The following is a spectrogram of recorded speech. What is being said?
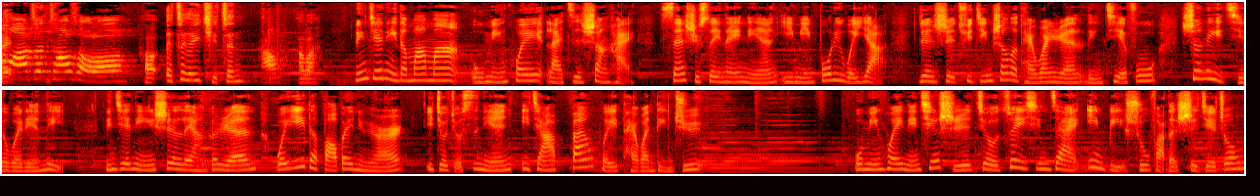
妈，我要蒸抄手喽。好，哎，这个一起蒸，好，好吧。林杰尼的妈妈吴明辉来自上海，三十岁那一年移民玻利维亚，认识去经商的台湾人林杰夫，顺利结为连理。林杰尼是两个人唯一的宝贝女儿。一九九四年，一家搬回台湾定居。吴明辉年轻时就醉心在硬笔书法的世界中。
